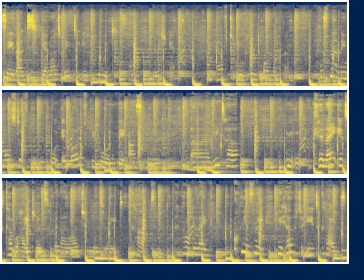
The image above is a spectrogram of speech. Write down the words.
say that you're not going to include some of the nutrients. You have to include all of them. Personally, most of the people, a lot of people, they ask me, uh, Rita, mm, can I eat carbohydrates when I want to lose weight? Carbs. And I'll be like, obviously, you have to eat carbs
